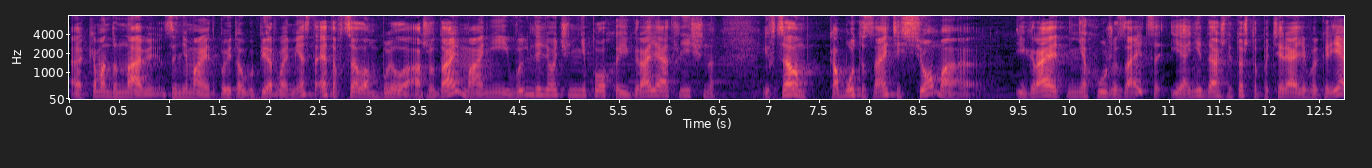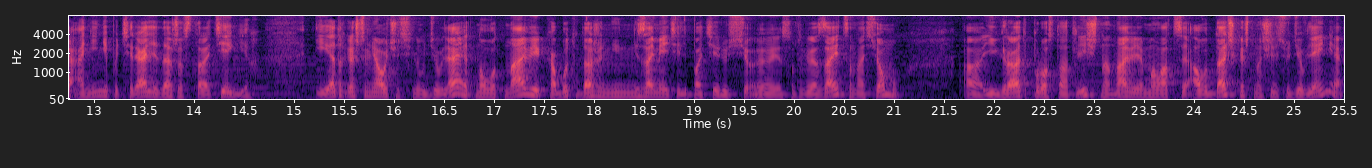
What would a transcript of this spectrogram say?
Э, команда Нави занимает по итогу первое место. Это в целом было ожидаемо, они выглядели очень неплохо, играли отлично. И в целом, как будто, знаете, Сёма играет не хуже Зайца, и они даже не то, что потеряли в игре, они не потеряли даже в стратегиях. И это, конечно, меня очень сильно удивляет, но вот Нави как будто даже не, не заметили потерю, э, собственно говоря, Зайца на Сему. Э, и играют просто отлично, Нави молодцы. А вот дальше, конечно, начались удивления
